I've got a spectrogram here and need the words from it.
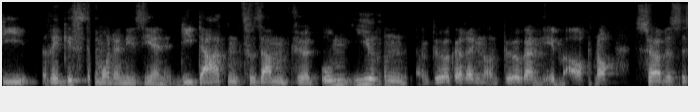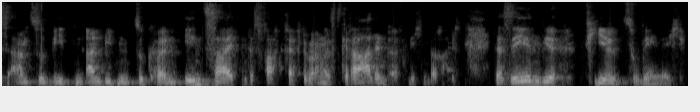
die Register modernisieren, die Daten zusammenführen, um ihren Bürgerinnen und Bürgern eben auch noch Services anzubieten, anbieten zu können in Zeiten des Fachkräftemangels, gerade im öffentlichen Bereich. Das sehen wir viel zu wenig.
